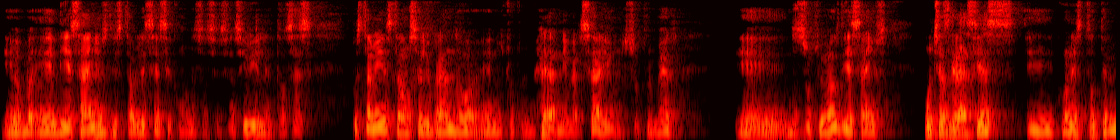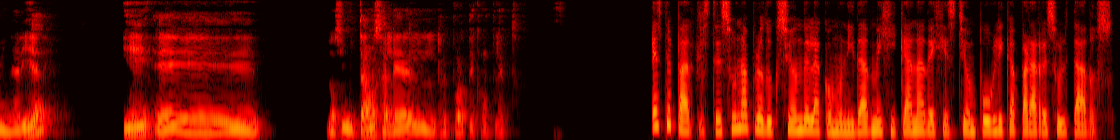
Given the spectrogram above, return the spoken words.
10 años de establecerse como una asociación civil, entonces pues también estamos celebrando en nuestro primer aniversario, nuestro primer, eh, nuestros primeros 10 años. Muchas gracias. Eh, con esto terminaría y eh, los invitamos a leer el reporte completo. Este podcast es una producción de la Comunidad Mexicana de Gestión Pública para Resultados,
